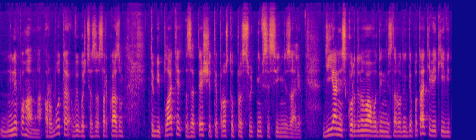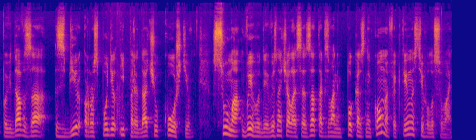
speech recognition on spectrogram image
Непогана робота, вибачте за сарказм. Тобі платять за те, що ти просто присутній в сесійній залі. Діяльність координував один із народних депутатів, який відповідав за збір, розподіл і передачу коштів. Сума вигоди визначалася за так званим показником ефективності голосувань.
